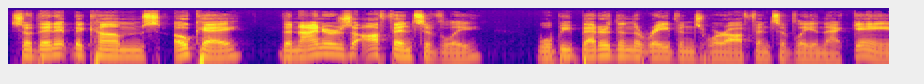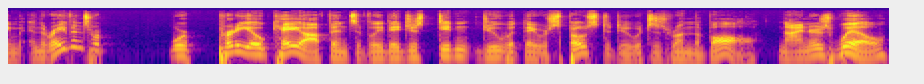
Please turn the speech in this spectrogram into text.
So then it becomes okay. The Niners offensively will be better than the Ravens were offensively in that game, and the Ravens were were pretty okay offensively. They just didn't do what they were supposed to do, which is run the ball. Niners will.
